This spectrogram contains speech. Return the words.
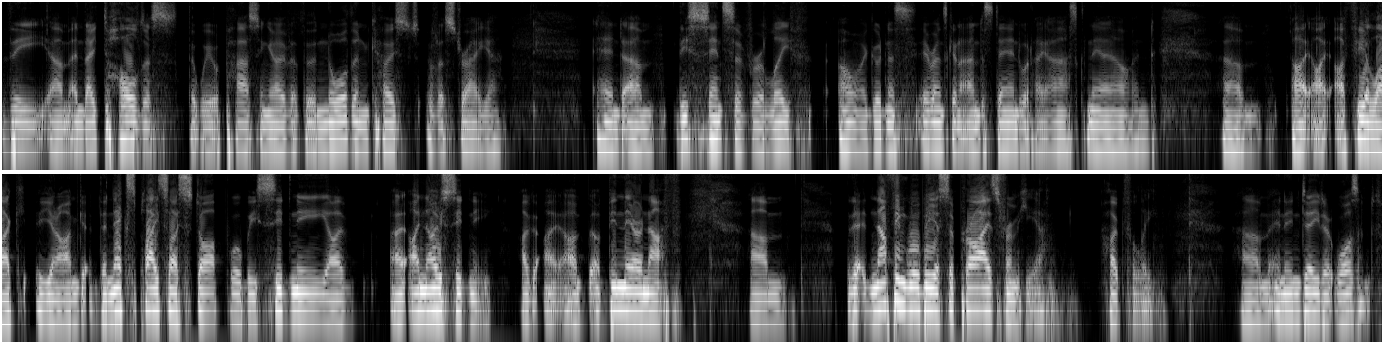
the, um, and they told us that we were passing over the northern coast of Australia. And um, this sense of relief oh my goodness, everyone's going to understand what I ask now. And um, I, I, I, feel like, you know, I'm, the next place I stop will be Sydney. I've, I, I know Sydney, I've, I, have i have been there enough. Um, th- nothing will be a surprise from here, hopefully. Um, and indeed, it wasn't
